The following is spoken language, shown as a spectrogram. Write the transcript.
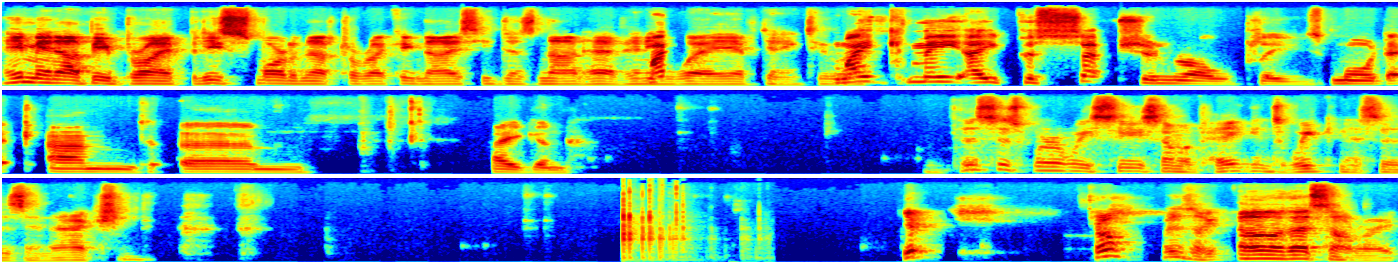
he may not be bright, but he's smart enough to recognize he does not have any Mike- way of getting to it. Make me a perception roll, please, Mordek and um, Hagen. This is where we see some of Hagen's weaknesses in action. Yep. Oh, wait a second. Oh, that's not right.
